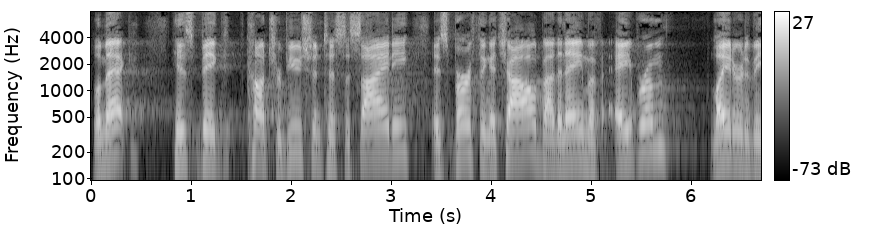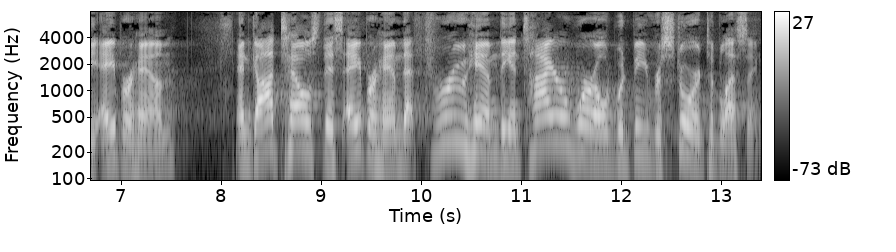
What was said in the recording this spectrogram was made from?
Lamech, his big contribution to society is birthing a child by the name of Abram, later to be Abraham. And God tells this Abraham that through him the entire world would be restored to blessing.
